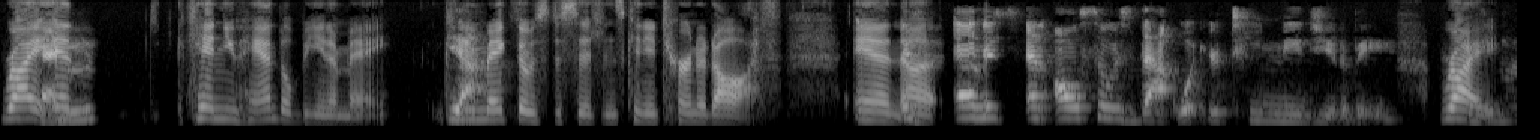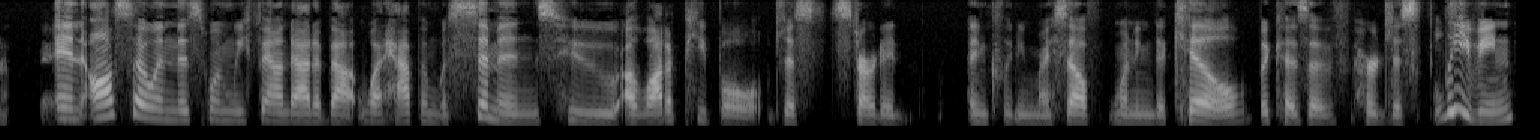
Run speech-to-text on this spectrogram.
Right. Can and you? can you handle being a May? Can Yeah. you make those decisions? Can you turn it off? And uh, and is and also is that what your team needs you to be? right. And also in this one, we found out about what happened with Simmons, who a lot of people just started, including myself, wanting to kill because of her just leaving.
